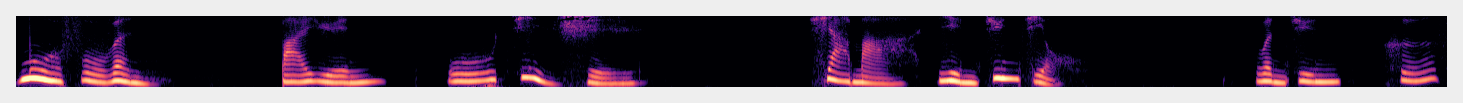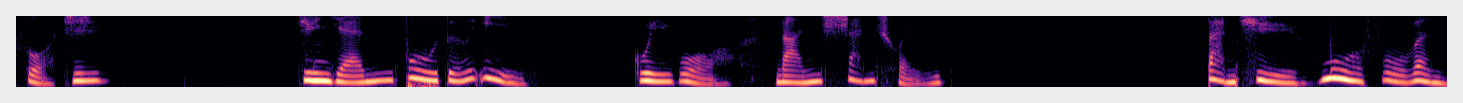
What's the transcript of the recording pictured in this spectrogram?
莫复问。白云无尽时。下马饮君酒，问君何所知？君言不得意，归卧南山陲。旦去莫复问，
